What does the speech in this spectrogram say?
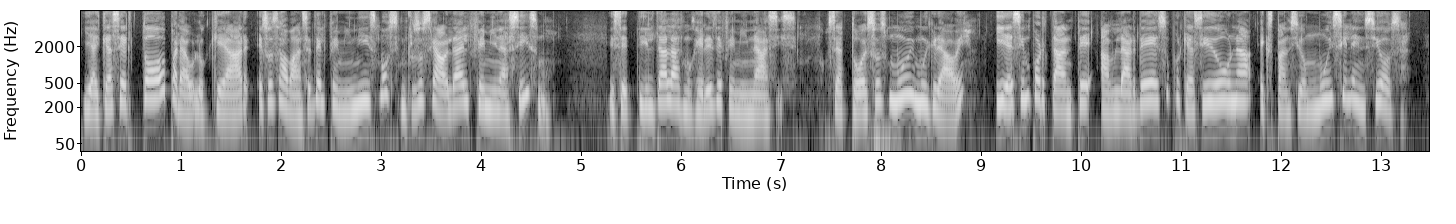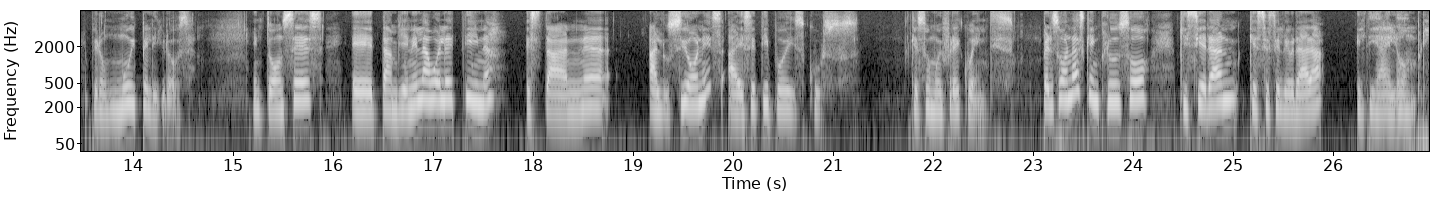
y hay que hacer todo para bloquear esos avances del feminismo. Incluso se habla del feminacismo y se tilda a las mujeres de feminazis. O sea, todo eso es muy, muy grave y es importante hablar de eso porque ha sido una expansión muy silenciosa, pero muy peligrosa. Entonces, eh, también en la boletina están eh, alusiones a ese tipo de discursos, que son muy frecuentes. Personas que incluso quisieran que se celebrara el Día del Hombre.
